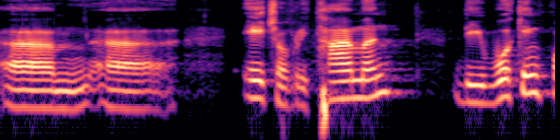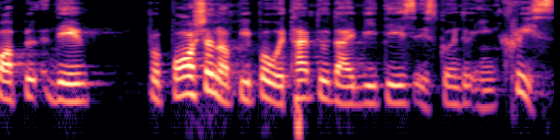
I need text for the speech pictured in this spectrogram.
um, uh, age of retirement, the working the proportion of people with type 2 diabetes is going to increase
